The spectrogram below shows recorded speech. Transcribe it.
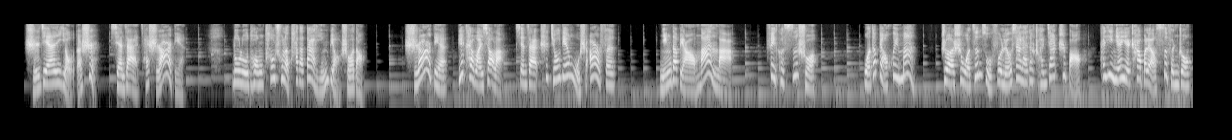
时间有的是，现在才十二点。路路通掏出了他的大银表，说道：“十二点，别开玩笑了。”现在是九点五十二分，您的表慢了。费克斯说：“我的表会慢，这是我曾祖父留下来的传家之宝，它一年也差不了四分钟。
